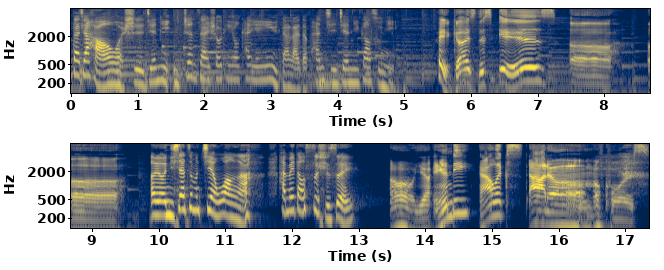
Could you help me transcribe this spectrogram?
Hello，大家好，我是 Jenny，你正在收听由开言英语带来的潘吉 Jenny 告诉你。Hey guys, this is uh uh 哎呦，你现在这么健忘啊，还没到四十岁 oh yeah, Andy, Alex, Adam, of course.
